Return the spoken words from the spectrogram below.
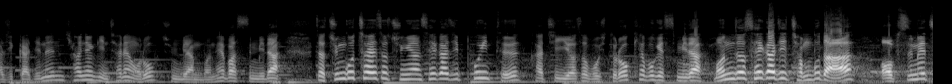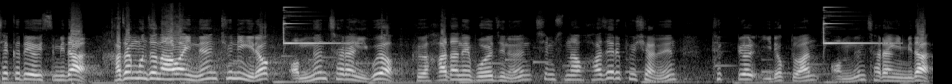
아직까지는 현역인 차량으로 준비 한번 해봤습니다. 자 중고차에서 중요한 세 가지 포인트 같이 이어서 보시도록 해보겠습니다. 먼저 세 가지 전부 다 없음에 체크되어 있습니다. 가장 먼저 나와 있는 튜닝 이력 없는 차량이고요. 그 하단에 보여지는 침수나 화재를 표시하는 특별 이력 또한 없는 차량입니다.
